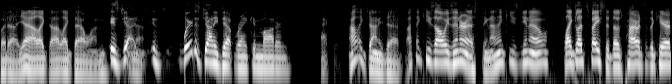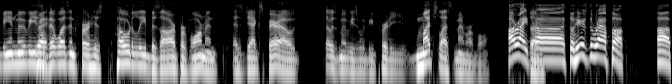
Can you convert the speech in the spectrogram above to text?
But uh, yeah, I like I like that one. Is, jo- Yeah. is where does Johnny Depp rank in modern actors? I like Johnny Depp. I think he's always interesting. I think he's, you know, like let's face it, those Pirates of the Caribbean movies, Right. if it wasn't for his totally bizarre performance as Jack Sparrow, those movies would be pretty much less memorable. All right, So- uh, so here's the wrap up. Uh,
